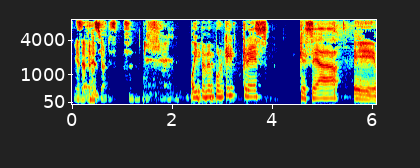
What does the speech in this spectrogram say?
mis definiciones. Oye, Pepe, ¿por qué crees que sea eh,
